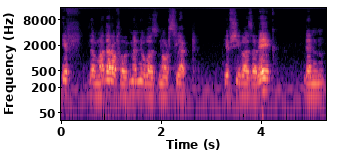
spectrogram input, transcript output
if the mother of Abhimanyu was not slept. If she was awake, then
